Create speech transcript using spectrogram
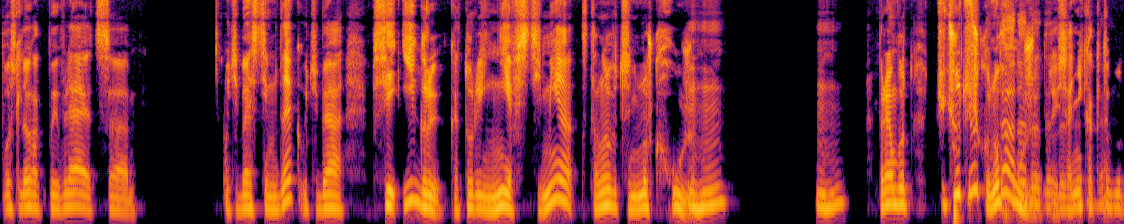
после того, как появляется у тебя Steam Deck, у тебя все игры, которые не в Steam, становятся немножко хуже. Угу. Угу. Прям вот чуть-чуточку, но Да, хуже. да, То да, есть да, они как-то вот...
